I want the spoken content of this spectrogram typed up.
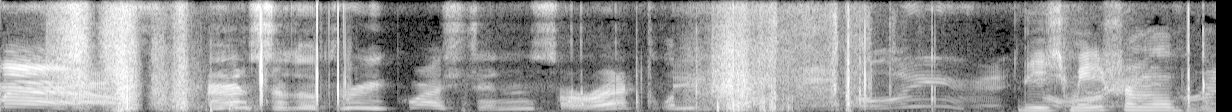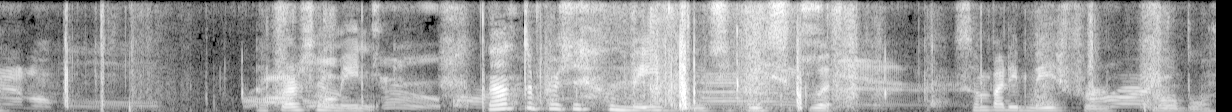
math. Answer the three questions correctly. Can't believe it. they just made it for mobile. The person made, not the person who made Baldi's Basics, but somebody made for mobile.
